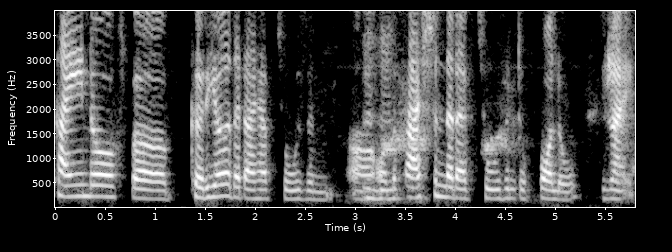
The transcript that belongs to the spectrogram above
kind of uh, career that I have chosen uh, mm-hmm. or the passion that I've chosen to follow, right?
